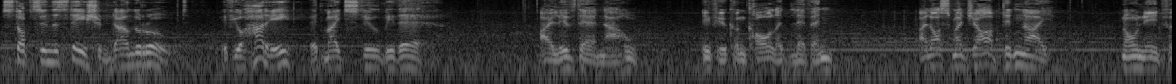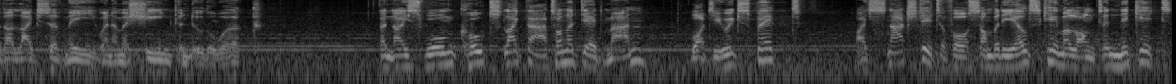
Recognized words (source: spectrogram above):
stops in the station down the road. If you hurry, it might still be there. I live there now, if you can call it living. I lost my job, didn't I? No need for the likes of me when a machine can do the work. A nice warm coat like that on a dead man? What do you expect? I snatched it before somebody else came along to nick it.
